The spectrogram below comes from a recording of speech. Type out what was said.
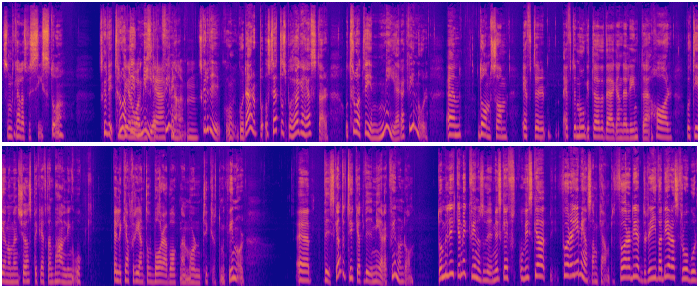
som kallas för cis då, skulle vi tro att det är Biologiska mer kvinna? kvinnor, mm. Skulle vi gå- där och sätta oss på höga hästar och tro att vi är mera kvinnor än de som efter, efter moget övervägande eller inte har gått igenom en könsbekräftande behandling och eller kanske rent av bara vaknar en morgon och tycker att de är kvinnor. Eh, vi ska inte tycka att vi är mera kvinnor än dem. De är lika mycket kvinnor som vi, men vi ska, och vi ska föra en gemensam kamp, föra det, driva deras frågor,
